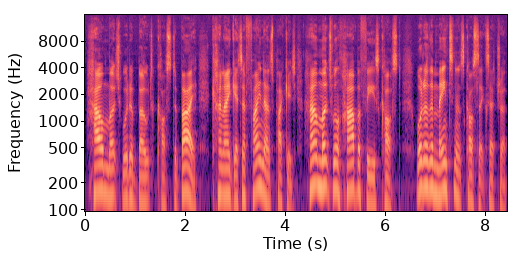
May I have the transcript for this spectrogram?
How much would a boat cost to buy? Can I get a finance package? How much will harbour fees cost? What are the maintenance costs, etc.?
